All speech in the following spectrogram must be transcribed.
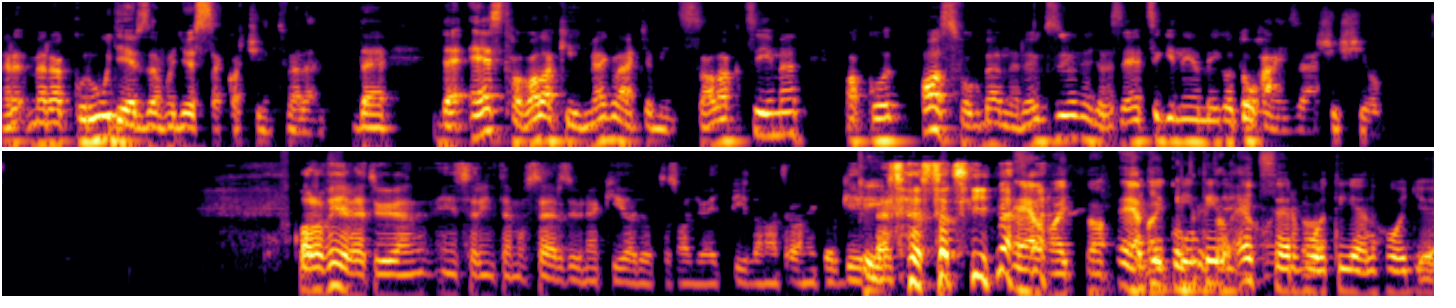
Mert, mert akkor úgy érzem, hogy összekacsint velem. De, de ezt, ha valaki így meglátja, mint szalagcímet, akkor az fog benne rögzülni, hogy az elciginél még a dohányzás is jobb. Valószínűleg én szerintem a szerzőnek kiadott az agya egy pillanatra, amikor gépelt ezt a címet. Elhagyta. elhagyta Egyébként én egyszer volt ilyen, hogy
